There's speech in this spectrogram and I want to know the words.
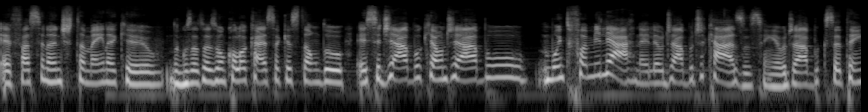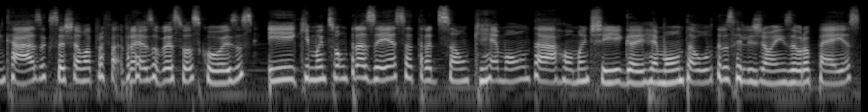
É fascinante também, né? Que alguns atores vão colocar essa questão do. Esse diabo que é um diabo muito familiar, né? Ele é o diabo de casa, assim. É o diabo que você tem em casa, que você chama para resolver suas coisas. E que muitos vão trazer essa tradição que remonta à Roma Antiga e remonta a outras religiões europeias,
